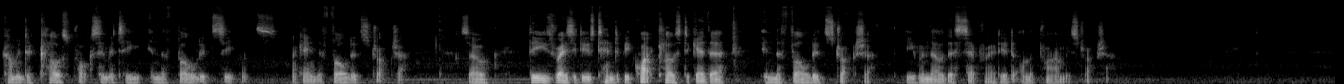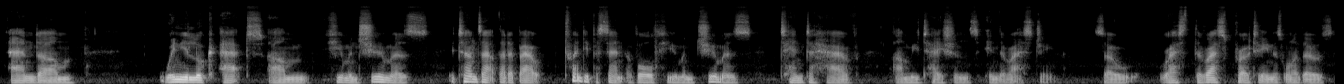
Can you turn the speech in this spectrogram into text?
come into close proximity in the folded sequence, okay, in the folded structure. So these residues tend to be quite close together in the folded structure, even though they're separated on the primary structure. And um, when you look at um, human tumors, it turns out that about 20% of all human tumors tend to have uh, mutations in the RAS gene. So RAS, the RAS protein is one of those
